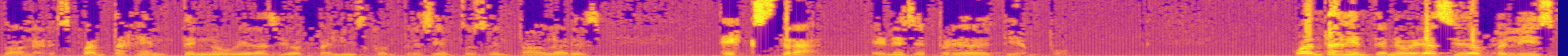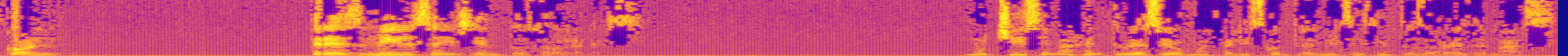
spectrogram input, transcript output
dólares. ¿Cuánta gente no hubiera sido feliz con 360 dólares extra en ese periodo de tiempo? ¿Cuánta gente no hubiera sido feliz con 3.600 dólares? Muchísima gente hubiera sido muy feliz con 3.600 dólares de más.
